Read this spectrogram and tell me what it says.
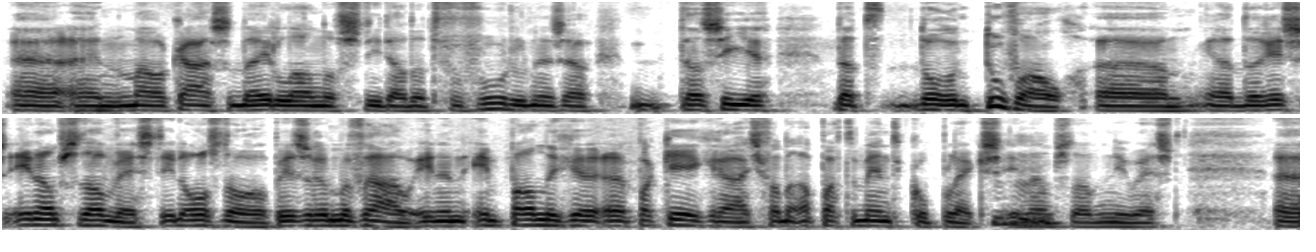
en Marokkaanse Nederlanders die dan het vervoer doen en zo. Dan zie je dat door een toeval, er is in Amsterdam-West, in Osdorp, is er een mevrouw in een inpandige parkeergarage van een appartementencomplex complex in Amsterdam Nieuw-West. Uh,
